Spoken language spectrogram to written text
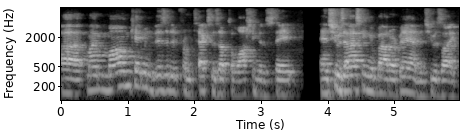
Uh, my mom came and visited from Texas up to Washington State, and she was asking about our band, and she was like,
